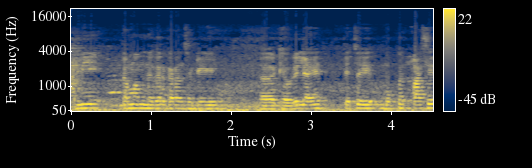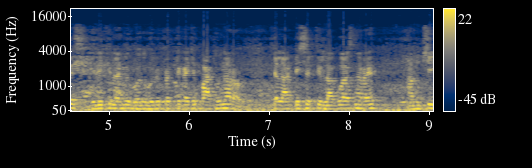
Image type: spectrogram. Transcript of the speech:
आम्ही तमाम नगरकरांसाठी ठेवलेले आहेत. त्याचे मोफत पासेस हे देखील आम्ही घरोघरी प्रत्येकाचे पाठवणार आहोत. त्याला अटीशक्ती लागू असणार आहेत. आमची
